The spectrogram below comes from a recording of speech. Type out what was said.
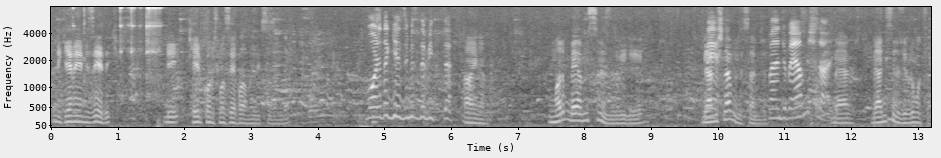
Şimdiki yemeğimizi yedik. Bir keyif konuşması yapalım dedik sizinle. Bu arada gezimiz de bitti. Aynen. Umarım beğenmişsinizdir videoyu. Beğenmişler midir sence? Bence beğenmişler. Beğen, beğendiyseniz yorum atın.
